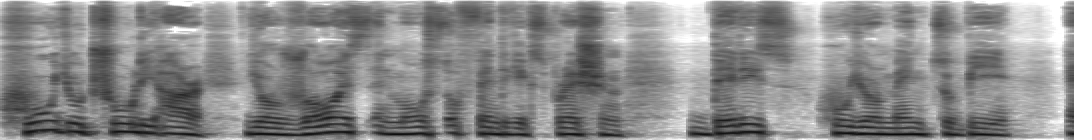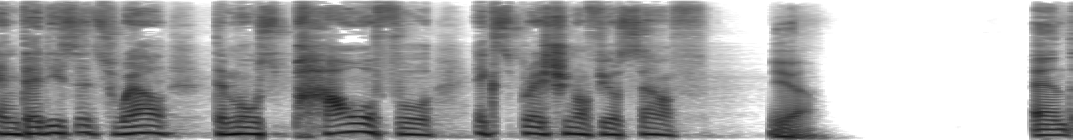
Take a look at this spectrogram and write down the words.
who you truly are, your rawest and most authentic expression, that is who you're meant to be. And that is as well the most powerful expression of yourself. Yeah. And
